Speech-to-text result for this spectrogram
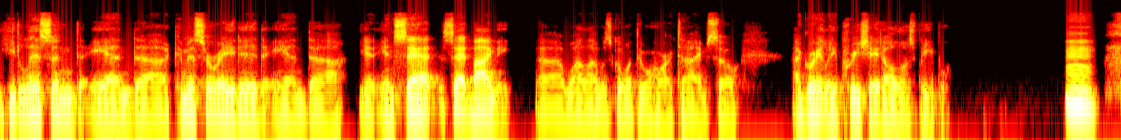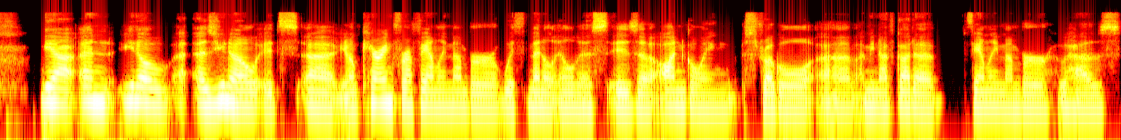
he listened and uh, commiserated and uh, and sat sat by me uh, while I was going through a hard time. So I greatly appreciate all those people. Mm. Yeah, and you know, as you know, it's uh, you know, caring for a family member with mental illness is an ongoing struggle. Uh, I mean, I've got a family member who has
